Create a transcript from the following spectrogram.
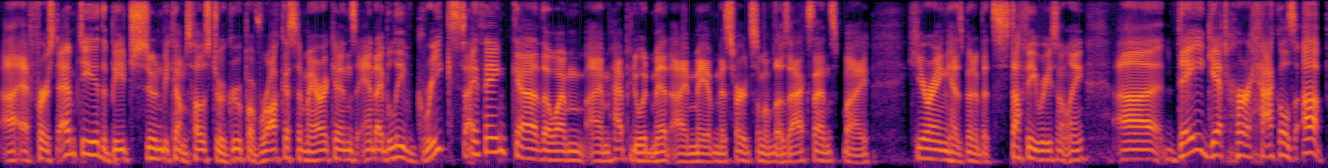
Uh, at first empty, the beach soon becomes host to a group of raucous Americans and I believe Greeks. I think, uh, though I'm I'm happy to admit I may have misheard some of those accents. My hearing has been a bit stuffy recently. Uh, they get her hackles up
